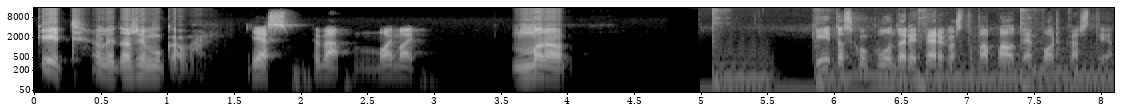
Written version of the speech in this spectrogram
Kiitos, oli tosi mukava. Yes, hyvä. Moi moi. Moro. Kiitos kun kuuntelit Verkosta vapauteen podcastia.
